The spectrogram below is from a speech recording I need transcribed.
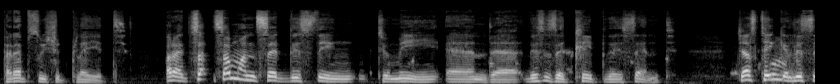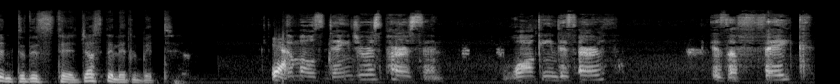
Perhaps we should play it. All right, so, someone said this thing to me, and uh, this is a clip they sent. Just take a mm. listen to this, just a little bit. Yeah. The most dangerous person walking this earth is a fake,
